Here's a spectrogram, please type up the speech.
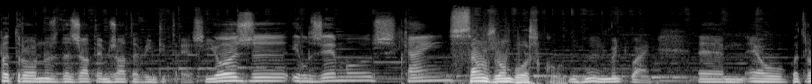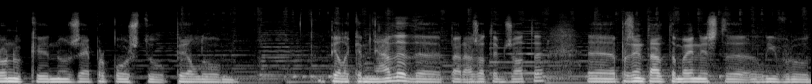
patronos da JMJ 23. E hoje elegemos quem? São João Bosco. Uhum, muito bem. Ehm, é o patrono que nos é proposto pelo pela caminhada de, para a JMJ, eh, apresentado também neste livro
